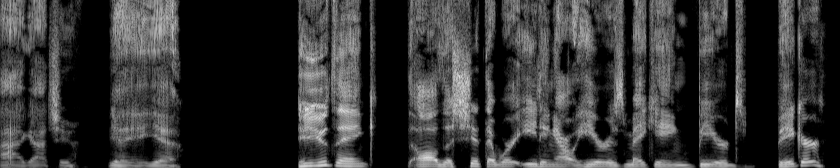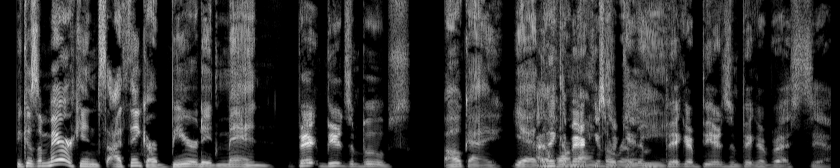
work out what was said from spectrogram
I got you. Yeah, yeah, yeah. Do you think all the shit that we're eating out here is making beards bigger? Because Americans, I think, are bearded men. Be- beards and boobs. Okay. Yeah, the I think Americans are, are, really getting bigger beards and bigger breasts. Yeah.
